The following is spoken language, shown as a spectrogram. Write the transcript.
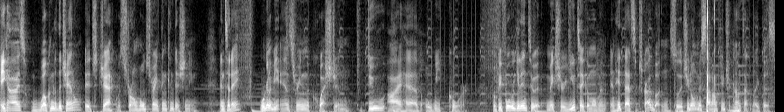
Hey guys, welcome to the channel. It's Jack with Stronghold Strength and Conditioning. And today, we're gonna be answering the question, do I have a weak core? But before we get into it, make sure you take a moment and hit that subscribe button so that you don't miss out on future content like this.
